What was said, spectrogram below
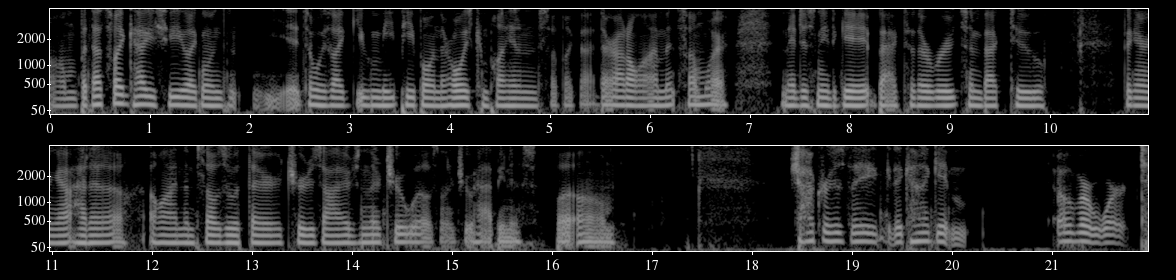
Um, but that's like how you see like when it's always like you meet people and they're always complaining and stuff like that. They're out of alignment somewhere, and they just need to get back to their roots and back to figuring out how to align themselves with their true desires and their true wills and their true happiness. But um, chakras they they kind of get overworked,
